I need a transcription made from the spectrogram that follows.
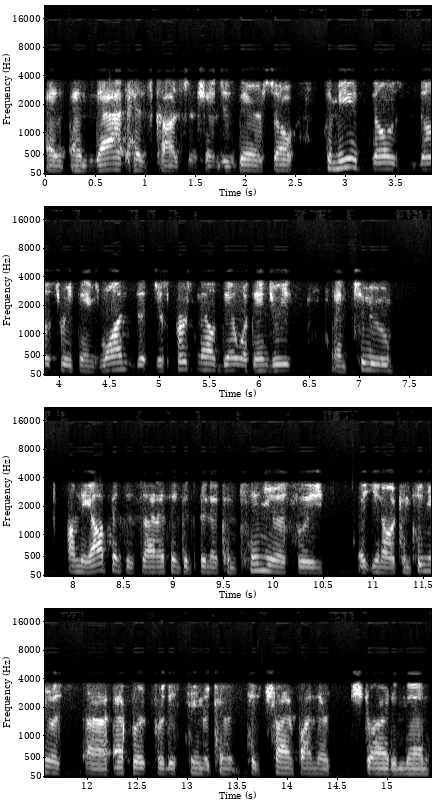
and and that has caused some changes there. So to me, it's those those three things: one, just personnel dealing with injuries, and two, on the offensive side, I think it's been a continuously, you know, a continuous uh, effort for this team to to try and find their stride, and then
